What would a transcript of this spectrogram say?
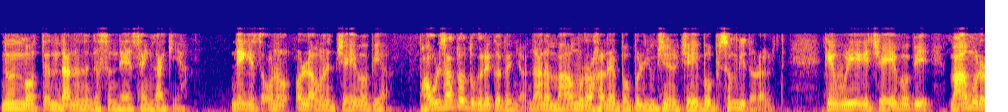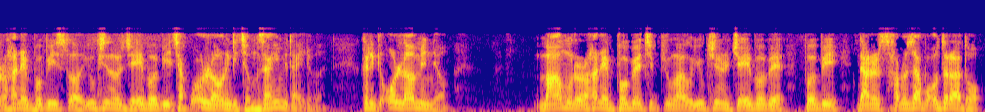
눈 못 뜬다는 것은 내 생각이야. 내게서 오늘 올라오는 죄의 법이야. 바울사도도 그랬거든요. 나는 마음으로 하나의 법을 육신으로 죄의 법 섬기더라. 그게 우리에게 죄의 법이 마음으로 하나의 법이 있어 육신으로 죄의 법이 자꾸 올라오는 게 정상입니다. 여러분. 그렇게 올라오면요. 마음으로 하나님 법에 집중하고 육신을 죄의 법에 법이 나를 사로잡아 오더라도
